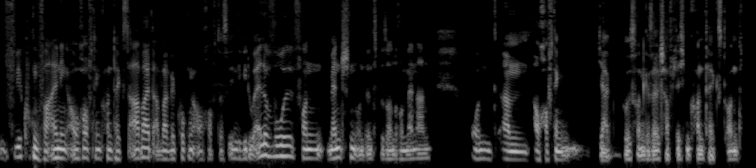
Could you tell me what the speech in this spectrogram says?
wir gucken vor allen Dingen auch auf den Kontext Arbeit, aber wir gucken auch auf das individuelle Wohl von Menschen und insbesondere Männern und ähm, auch auf den ja, größeren gesellschaftlichen Kontext. Und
